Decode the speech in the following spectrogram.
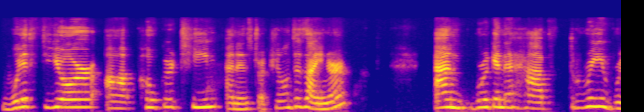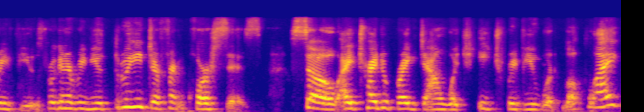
with your uh, POCR team and instructional designer. And we're going to have three reviews. We're going to review three different courses. So I try to break down which each review would look like.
